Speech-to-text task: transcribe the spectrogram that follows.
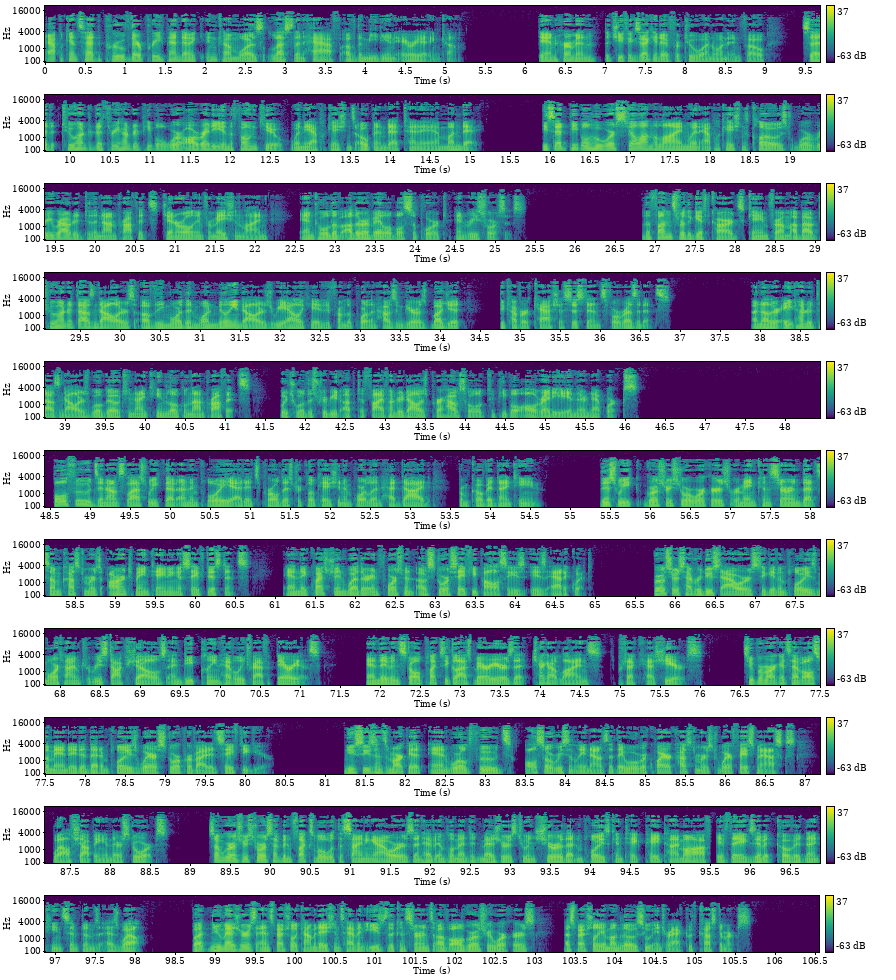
Applicants had to prove their pre pandemic income was less than half of the median area income. Dan Herman, the chief executive for 211 Info, said 200 to 300 people were already in the phone queue when the applications opened at 10 a.m. Monday. He said people who were still on the line when applications closed were rerouted to the nonprofit's general information line and told of other available support and resources. The funds for the gift cards came from about $200,000 of the more than $1 million reallocated from the Portland Housing Bureau's budget to cover cash assistance for residents. Another $800,000 will go to 19 local nonprofits, which will distribute up to $500 per household to people already in their networks. Whole Foods announced last week that an employee at its Pearl District location in Portland had died from COVID 19. This week, grocery store workers remain concerned that some customers aren't maintaining a safe distance, and they question whether enforcement of store safety policies is adequate. Grocers have reduced hours to give employees more time to restock shelves and deep clean heavily trafficked areas. And they've installed plexiglass barriers at checkout lines to protect cashiers. Supermarkets have also mandated that employees wear store provided safety gear. New Seasons Market and World Foods also recently announced that they will require customers to wear face masks while shopping in their stores. Some grocery stores have been flexible with assigning hours and have implemented measures to ensure that employees can take paid time off if they exhibit COVID 19 symptoms as well. But new measures and special accommodations haven't eased the concerns of all grocery workers, especially among those who interact with customers.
